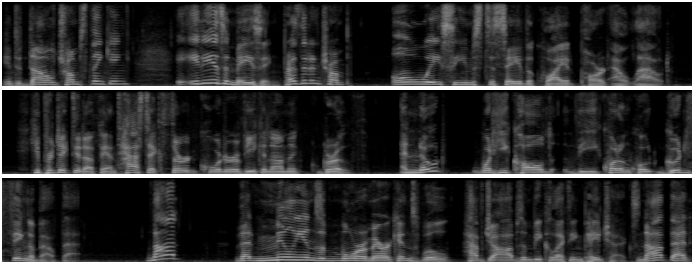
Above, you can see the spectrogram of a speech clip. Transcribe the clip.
into Donald Trump's thinking, it is amazing. President Trump always seems to say the quiet part out loud. He predicted a fantastic third quarter of economic growth. And note what he called the quote unquote good thing about that. Not that millions of more Americans will have jobs and be collecting paychecks. Not that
